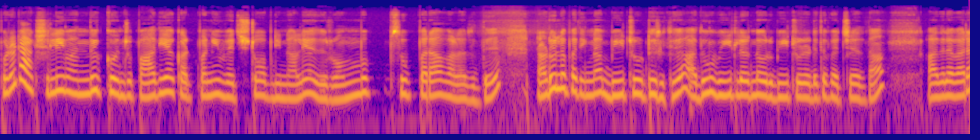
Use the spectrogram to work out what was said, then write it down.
பொட்டேட்டோ ஆக்சுவலி வந்து கொஞ்சம் பாதியாக கட் பண்ணி வச்சிட்டோம் அப்படின்னாலே அது ரொம்ப சூப்பராக வளருது. நடுவில் பார்த்திங்கன்னா பீட்ரூட் இருக்குது அதுவும் வீட்டில் இருந்து ஒரு பீட்ரூட் எடுத்து வச்சது தான் அதில் வர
